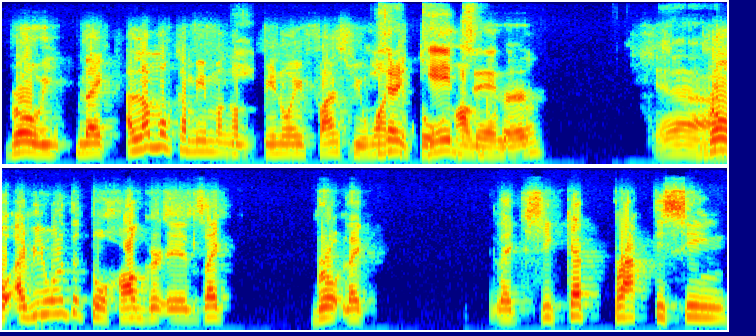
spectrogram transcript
Bro, we, like, alam mo kami mga Pinoy fans, we wanted to kids, hug eh, her. no? Yeah. Bro, I we wanted to hug her. It's like, bro, like, like she kept practicing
